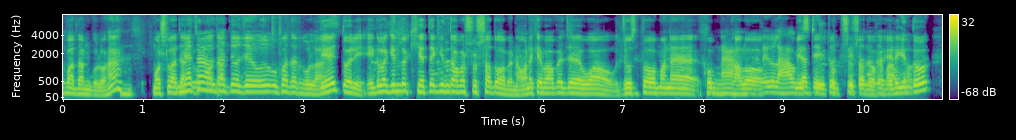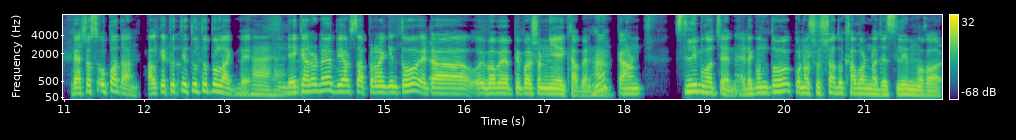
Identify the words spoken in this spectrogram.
উপাদানগুলো হ্যাঁ? মশলা জাতীয় যে উপাদানগুলা দিয়েই তৈরি। এগুলো কিন্তু খেতে কিন্তু আবার সুস্বাদু হবে না। অনেকে ভাবে যে ওয়াও জুস তো মানে খুব ভালো মিষ্টি খুব সুস্বাদু হবে। এটা কিন্তু ভেষজ উপাদান। হালকা একটু তিতু তিতু লাগবে। হ্যাঁ হ্যাঁ। এই কারণে বিয়ার্স আপনারা কিন্তু এটা ওইভাবে প্রিপারেশন নিয়েই খাবেন হ্যাঁ? কারণ স্লিম হচ্ছেন। এটা কিন্তু কোনো সুস্বাদু খাবার না যে স্লিম হওয়ার।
